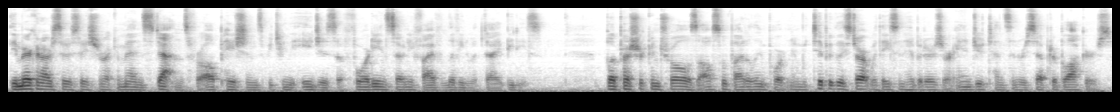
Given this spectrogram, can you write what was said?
The American Heart Association recommends statins for all patients between the ages of 40 and 75 living with diabetes. Blood pressure control is also vitally important, and we typically start with ACE inhibitors or angiotensin receptor blockers.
